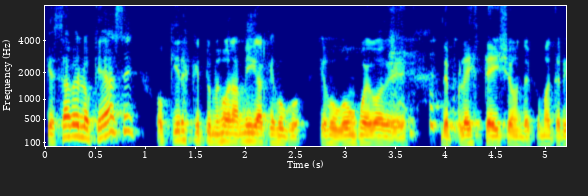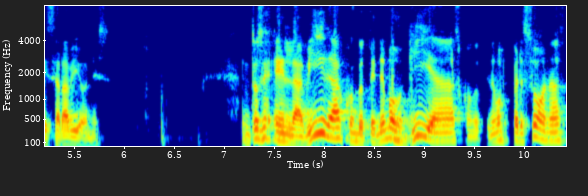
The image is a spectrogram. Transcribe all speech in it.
que sabe lo que hace? ¿O quieres que tu mejor amiga que jugó, que jugó un juego de, de PlayStation de cómo aterrizar aviones? Entonces, en la vida, cuando tenemos guías, cuando tenemos personas,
